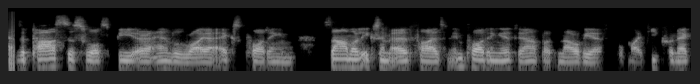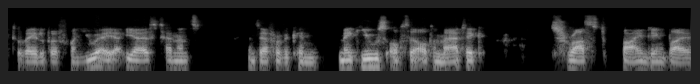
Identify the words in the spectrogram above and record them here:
In the past, this was be uh, handled via exporting SAML XML files and importing it. Yeah, but now we have OpenID Connect available for new IAS tenants, and therefore we can make use of the automatic trust binding by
